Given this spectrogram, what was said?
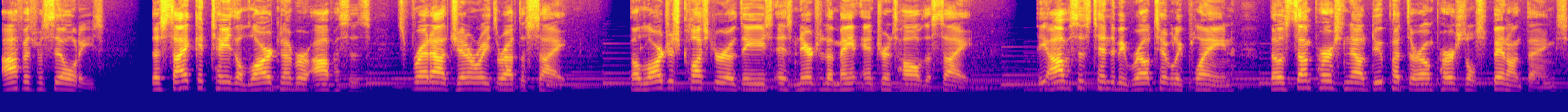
Office Facilities The site contains a large number of offices, spread out generally throughout the site. The largest cluster of these is near to the main entrance hall of the site. The offices tend to be relatively plain, though some personnel do put their own personal spin on things.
